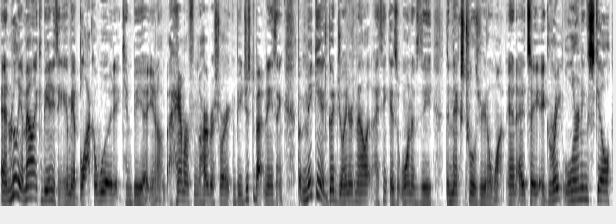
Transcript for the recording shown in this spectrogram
And really, a mallet can be anything. It can be a block of wood. It can be a you know a hammer from the hardware store. It can be just about anything. But making a good joiner's mallet, I think, is one of the the next tools you're going to want. And it's a, a great learning skill.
